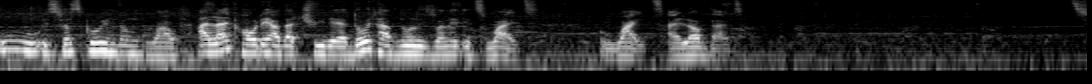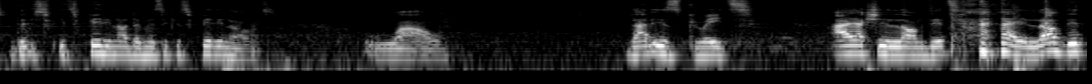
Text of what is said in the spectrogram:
Ooh, it's just going down. Wow. I like how they have that tree there. Though it have no leaves on it, it's white. White. I love that. It's fading out. The music is fading out. Wow. That is great. I actually loved it. I loved it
